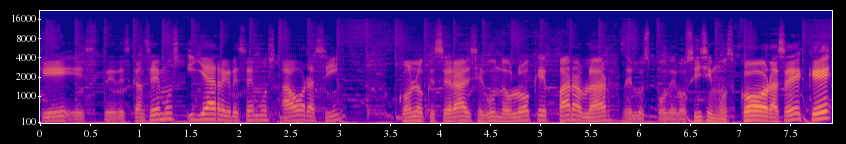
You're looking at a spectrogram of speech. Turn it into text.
que este, descansemos y ya regresemos ahora sí con lo que será el segundo bloque para hablar de los poderosísimos Coras, ¿eh? que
